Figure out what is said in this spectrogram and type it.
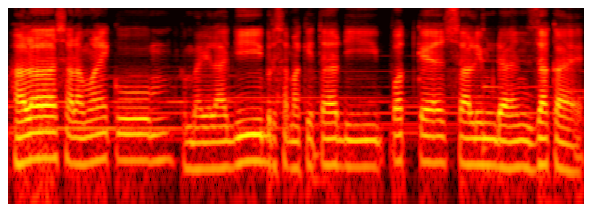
Halo, assalamualaikum. Kembali lagi bersama kita di podcast Salim dan Zakaev.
